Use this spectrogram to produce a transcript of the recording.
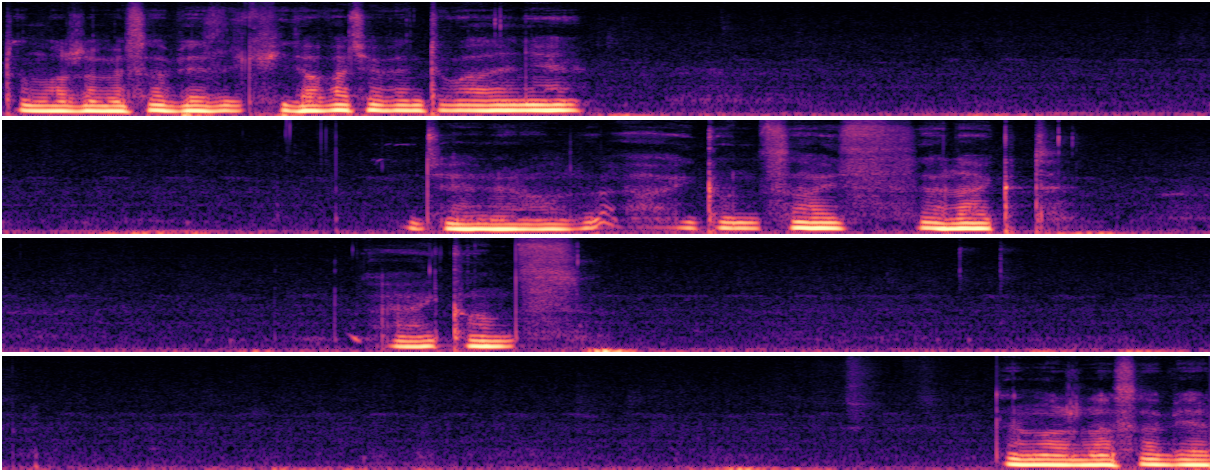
to możemy sobie zlikwidować ewentualnie. General icon size select. Icons to można sobie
